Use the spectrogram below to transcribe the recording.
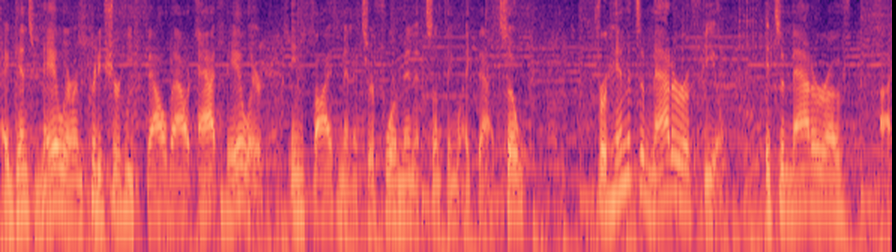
against Baylor, I'm pretty sure he fouled out at Baylor in five minutes or four minutes, something like that. So for him, it's a matter of feel. It's a matter of uh,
